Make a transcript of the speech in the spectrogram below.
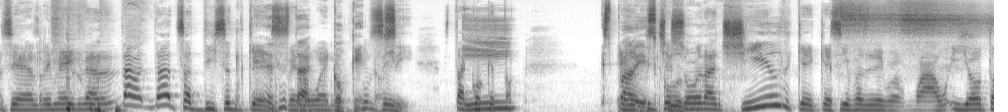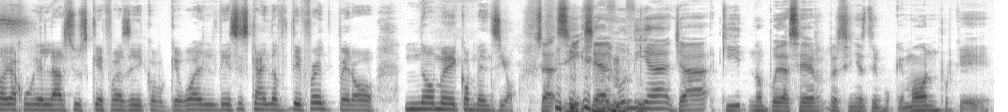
Sí, el remake. that- that- that's a decent game. Ese pero está bueno, coqueto, sí. Está Y coquetón. Espada el pinche. Sword and Shield, que, que sí fue así de wow. Y yo todavía jugué el Arceus, que fue así como que, well, this is kind of different, pero no me convenció. O sea, si, si algún día ya Kid no puede hacer reseñas de Pokémon porque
